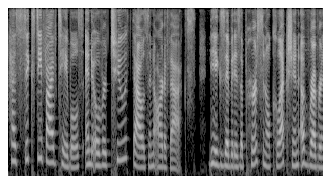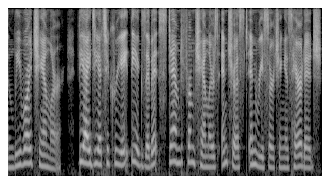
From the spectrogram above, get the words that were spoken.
has 65 tables and over 2,000 artifacts. The exhibit is a personal collection of Reverend Leroy Chandler. The idea to create the exhibit stemmed from Chandler's interest in researching his heritage.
